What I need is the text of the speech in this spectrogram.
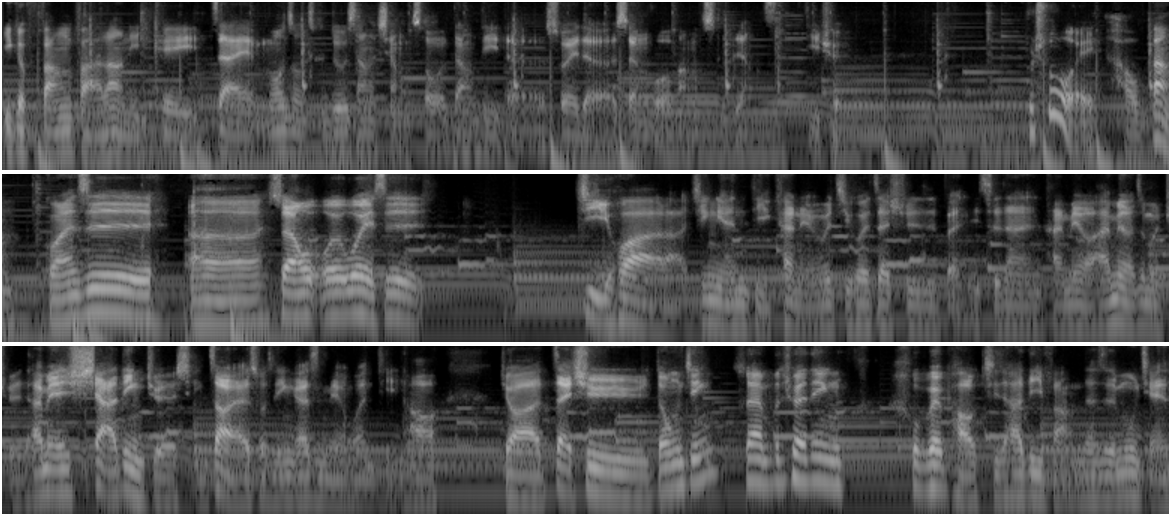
一个方法，让你可以在某种程度上享受当地的所谓的生活方式，这样子的确不错哎、欸，好棒！果然是呃，虽然我我我也是计划了今年底看你有没有机会再去日本一次，但还没有还没有这么决定，还没下定决心。照理来说是应该是没有问题，然后就要再去东京，虽然不确定会不会跑其他地方，但是目前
